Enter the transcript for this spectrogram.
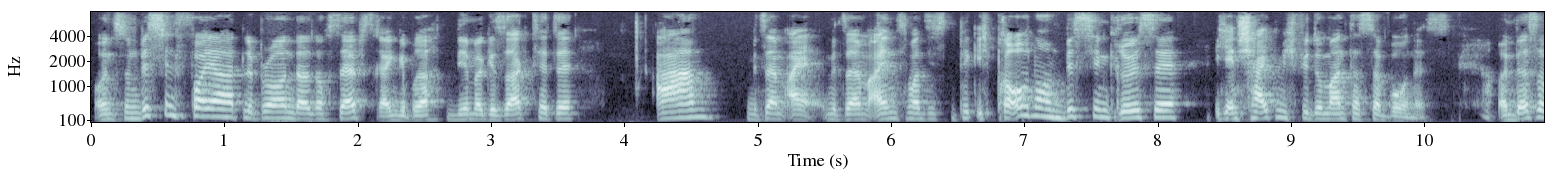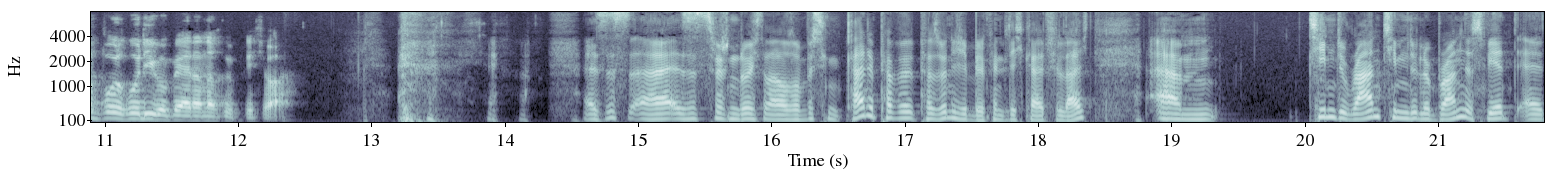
Und so ein bisschen Feuer hat LeBron da doch selbst reingebracht, indem er gesagt hätte, ah, mit seinem, mit seinem 21. Pick, ich brauche noch ein bisschen Größe, ich entscheide mich für Domantas Sabonis. Und das, obwohl Rudi Gobert dann noch übrig war. es, ist, äh, es ist zwischendurch dann auch so ein bisschen kleine persönliche Befindlichkeit vielleicht. Ähm, Team Durant, Team de LeBron, es wird äh,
